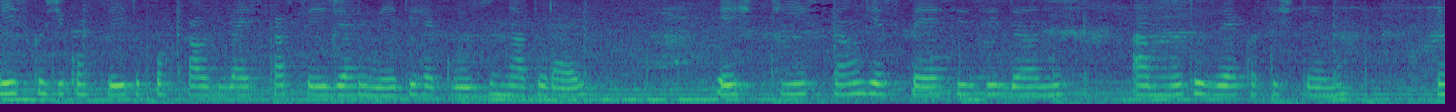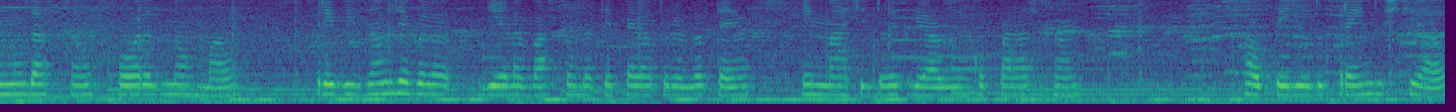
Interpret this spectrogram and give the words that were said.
riscos de conflito por causa da escassez de alimento e recursos naturais, extinção de espécies e danos a muitos ecossistemas, inundação fora do normal, previsão de elevação da temperatura da Terra em mais de 2 graus em comparação ao período pré-industrial,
